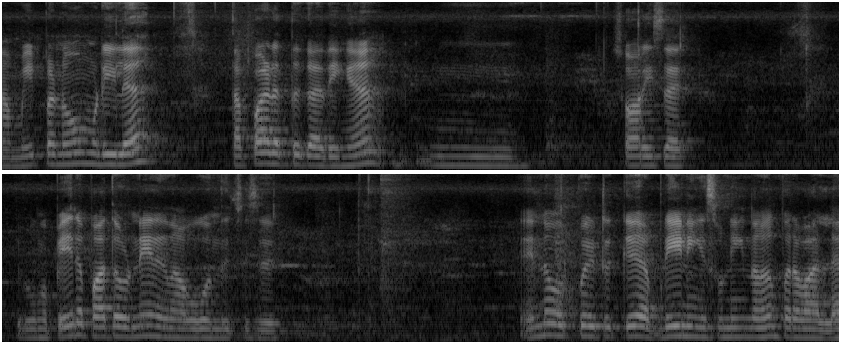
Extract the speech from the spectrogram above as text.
நான் மீட் பண்ணவும் முடியல. தப்பாக எடுத்துக்காதீங்க. Sorry sir. இப்போ உங்கள் பேரை பார்த்த உடனே எனக்கு ஞாபகம் வந்துச்சு சார். என்ன ஒர்க் போயிட்டுருக்கு அப்படியே நீங்கள் சொன்னீங்கனாலும் பரவாயில்ல.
